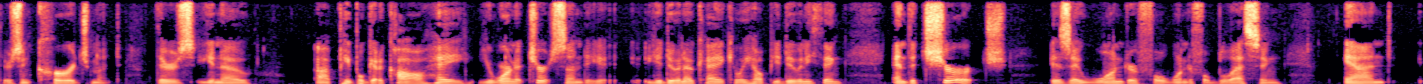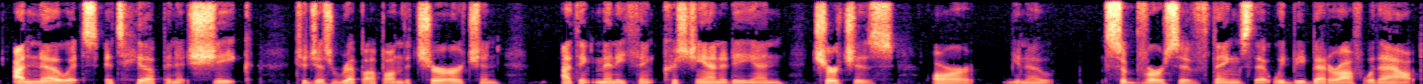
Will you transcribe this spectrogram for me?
there's encouragement, there's, you know, uh, people get a call. Hey, you weren't at church Sunday. You doing okay? Can we help you do anything? And the church is a wonderful, wonderful blessing. And I know it's it's hip and it's chic to just rip up on the church and I think many think Christianity and churches are, you know, subversive things that we'd be better off without.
